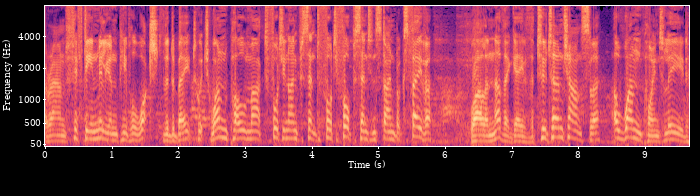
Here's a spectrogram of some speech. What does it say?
Around 15 million people watched the debate, which one poll marked 49% to 44% in Steinbrück's favour, while another gave the two-term Chancellor a one-point lead.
